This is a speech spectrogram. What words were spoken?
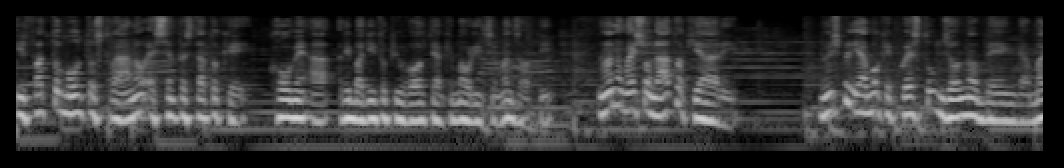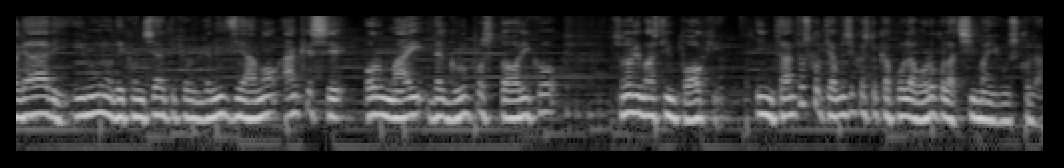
Il fatto molto strano è sempre stato che, come ha ribadito più volte anche Maurizio Mazzotti, non hanno mai suonato a Chiari, noi speriamo che questo un giorno avvenga, magari in uno dei concerti che organizziamo, anche se ormai del gruppo storico sono rimasti in pochi. Intanto ascoltiamoci questo capolavoro con la C maiuscola,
